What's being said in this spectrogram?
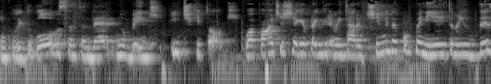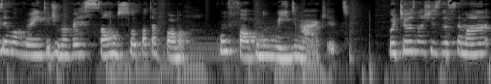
incluindo Globo, Santander, Nubank e TikTok. O aporte chega para incrementar o time da companhia e também o desenvolvimento de uma versão de sua plataforma com foco no mid-market. Curtiu as notícias da semana?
